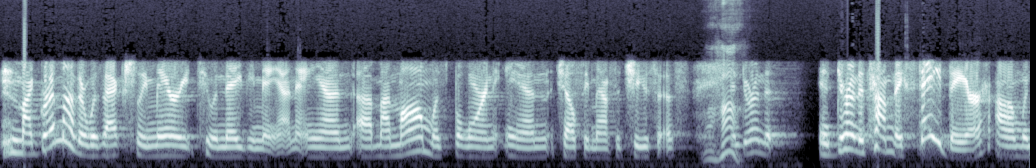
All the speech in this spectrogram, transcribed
my grandmother was actually married to a Navy man, and uh, my mom was born in Chelsea, Massachusetts. Uh-huh. And during the and during the time they stayed there, um, when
